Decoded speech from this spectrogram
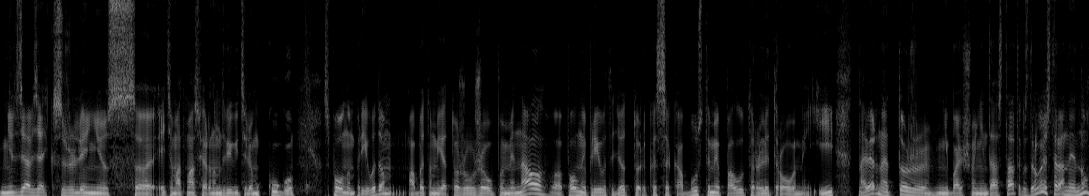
нельзя взять, к сожалению, с этим атмосферным двигателем Кугу с полным приводом. Об этом я тоже уже упоминал. Полный привод идет только с экобустами полуторалитровыми. И, наверное, это тоже небольшой недостаток. С другой стороны, ну,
